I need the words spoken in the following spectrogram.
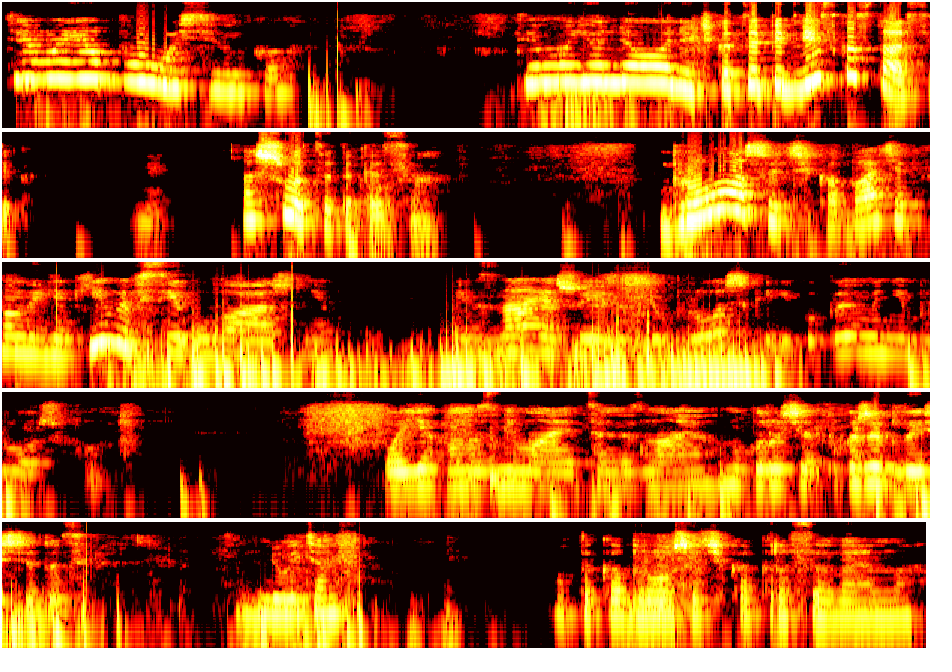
Ти моя бусінка. Ти моя лялечка. Це підвіска, Стасік? Ні. А що це таке це? Брошечка, бач, як вони, які ви всі уважні. Він знає, що я люблю брошки і купив мені брошку. Ой, як воно знімається, не знаю. Ну, коротше, покажи ближче тут людям. Ось така брошечка красивенна.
